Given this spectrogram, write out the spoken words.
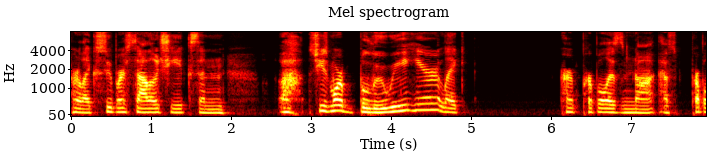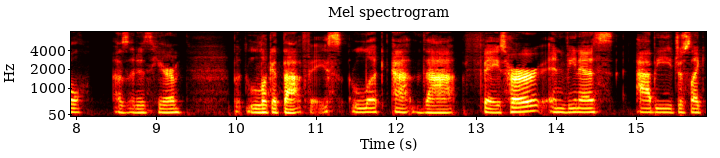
Her, like, super sallow cheeks and uh, she's more bluey here. Like, her purple is not as purple as it is here. But look at that face. Look at that face. Her and Venus, Abby, just like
